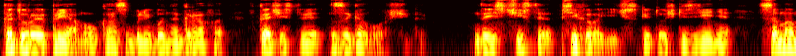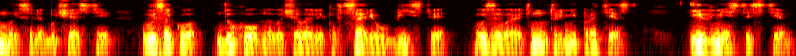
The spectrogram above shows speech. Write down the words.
которые прямо указывали бы на графа в качестве заговорщика. Да и с чисто психологической точки зрения сама мысль об участии высокодуховного человека в цареубийстве вызывает внутренний протест. И вместе с тем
